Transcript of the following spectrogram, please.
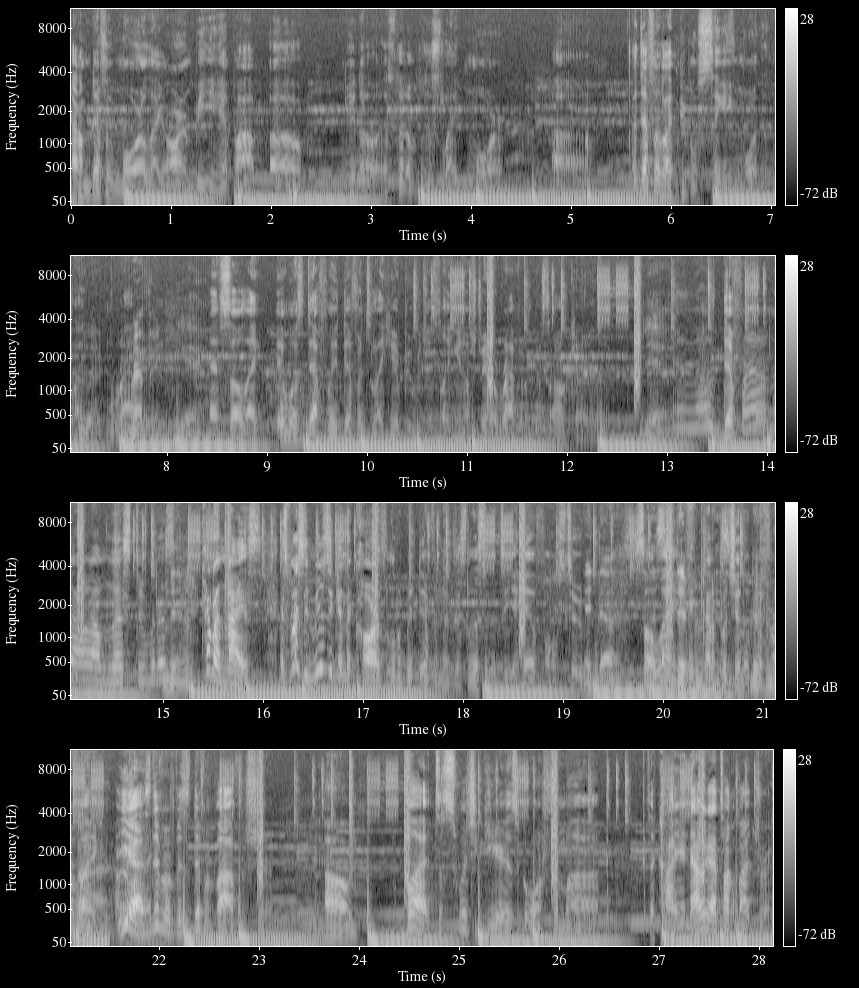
Like, I'm definitely more like R and B, hip hop. Um, you know, instead of just like more. Uh, I definitely like people singing more than like rapping. rapping. Yeah. And so like it was definitely different to like hear people just like you know straight up rapping. I'm just like okay, Yeah. yeah, you different. I'm less stupid. It's Yeah. kind of nice, especially music in the car is a little bit different than just listening to your headphones too. It does. so It's like it kind of puts you in a different, vibe. like yeah, it's different. It's a different vibe for sure. Um, but to switch gears, going from uh to Kanye, now we gotta talk about Drake.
